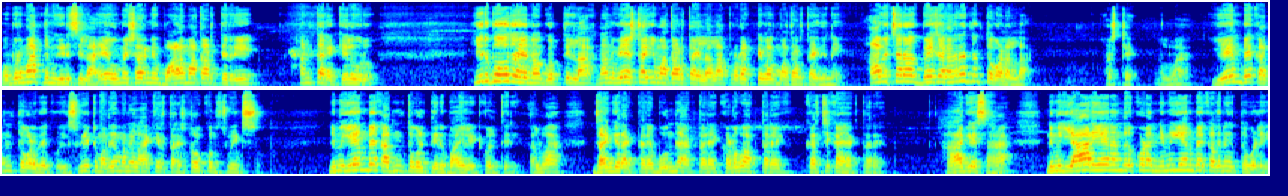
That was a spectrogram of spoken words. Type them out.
ಒಬ್ಬರು ಮಾತು ನಿಮ್ಗೆ ಹಿಡಿಸಿಲ್ಲ. ಏ, ಉಮೇಶ್ ಅವ್ರೆ, ನೀವು ಭಾಳ ಮಾತಾಡ್ತೀರಿ ಅಂತಾರೆ ಕೆಲವರು. ಇರ್ಬೋದು ಏನೋ ಗೊತ್ತಿಲ್ಲ. ನಾನು ವೇಸ್ಟಾಗಿ ಮಾತಾಡ್ತಾ ಇಲ್ಲಲ್ಲ ಪ್ರೊಡಕ್ಟಿವಾಗಿ ಮಾತಾಡ್ತಾ ಇದ್ದೀನಿ. ಆ ವಿಚಾರ ಬೇಜಾರಾದರೆ ಅದನ್ನ ತೊಗೊಳ್ಳಲ್ಲ ಅಷ್ಟೇ, ಅಲ್ವಾ? ಏನು ಬೇಕು ಅದನ್ನ ತೊಗೊಳ್ಬೇಕು. ಈ ಸ್ವೀಟ್ ಮದುವೆ ಮನೇಲಿ ಹಾಕಿರ್ತಾರೆ ಎಷ್ಟೊಕ್ಕೊಂದು ಸ್ವೀಟ್ಸು ನಿಮಗೆ ಏನು ಬೇಕು ಅದನ್ನ ತೊಗೊಳ್ತೀರಿ, ಬಾಯಲ್ಲಿ ಇಟ್ಕೊಳ್ತೀರಿ, ಅಲ್ವಾ? ಜಾಂಗೀರ್ ಹಾಕ್ತಾರೆ, ಬೂಂದಿ ಹಾಕ್ತಾರೆ, ಕಡುಬು ಹಾಕ್ತಾರೆ, ಕರ್ಚಿಕಾಯಿ ಹಾಕ್ತಾರೆ. ಹಾಗೆ ಸಹ ನಿಮಗೆ ಯಾರು ಏನಂದರೂ ಕೂಡ ನಿಮಗೇನು ಬೇಕು ಅದನ್ನು ನೀವು ತಗೊಳ್ಳಿ,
